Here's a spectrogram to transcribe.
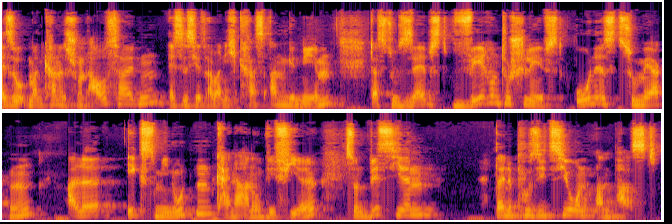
also man kann es schon aushalten, es ist jetzt aber nicht krass angenehm, dass du selbst während du schläfst, ohne es zu merken, alle x Minuten, keine Ahnung wie viel, so ein bisschen deine Position anpasst.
